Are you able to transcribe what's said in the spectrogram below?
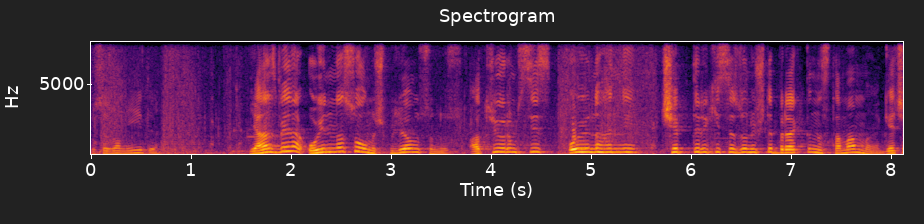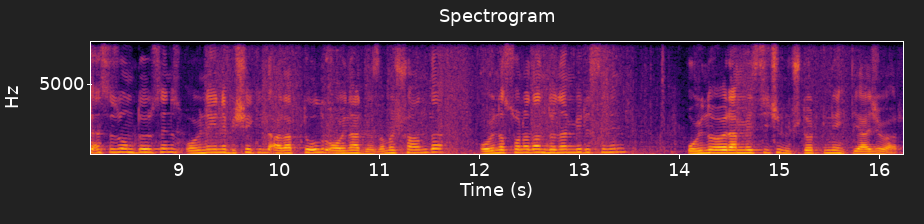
bu sezon iyiydi. Yalnız beyler oyun nasıl olmuş biliyor musunuz? Atıyorum siz oyunu hani Chapter 2 sezon 3'te bıraktınız tamam mı? Geçen sezon dönseniz oyuna yine bir şekilde adapte olur oynardınız ama şu anda oyuna sonradan dönen birisinin oyunu öğrenmesi için 3-4 güne ihtiyacı var.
